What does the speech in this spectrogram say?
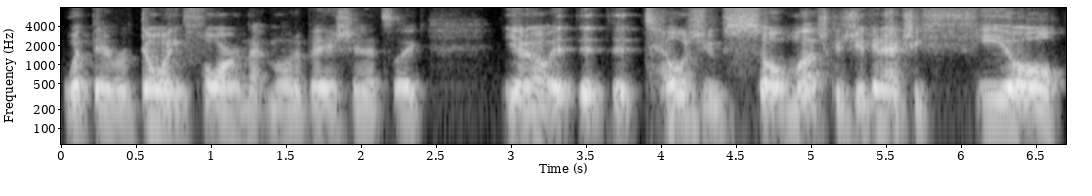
what they were going for and that motivation. It's like, you know, it it, it tells you so much because you can actually feel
